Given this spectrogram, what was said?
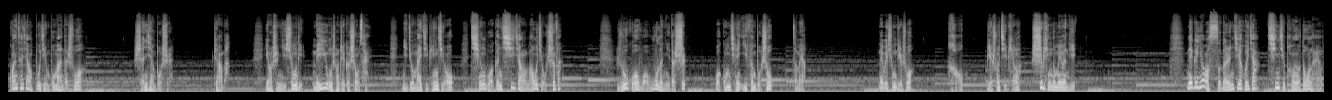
棺材匠不紧不慢地说。神仙不是，这样吧，要是你兄弟没用上这个寿材，你就买几瓶酒，请我跟七将老酒吃饭。如果我误了你的事，我工钱一分不收，怎么样？那位兄弟说：“好，别说几瓶了，十瓶都没问题。”那个要死的人接回家，亲戚朋友都来了，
